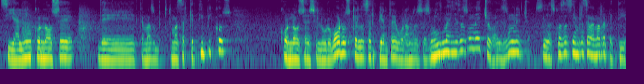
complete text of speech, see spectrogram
Si alguien conoce de temas un poquito más arquetípicos, conoces el Uroboros, que es la serpiente devorándose a sí misma, y eso es un hecho, es un hecho. Las cosas siempre se van a repetir.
